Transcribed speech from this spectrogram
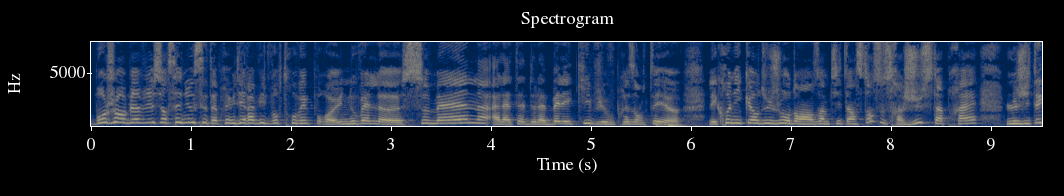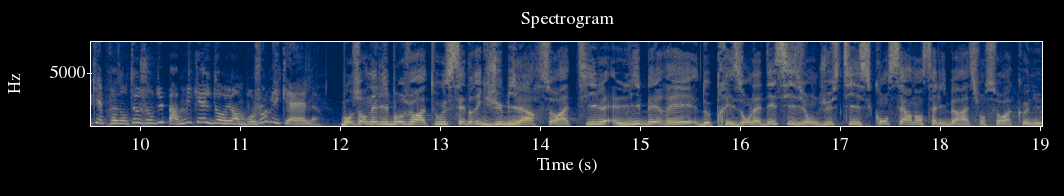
Bonjour, bienvenue sur CNews. Cet après-midi, ravi de vous retrouver pour euh, une nouvelle euh, semaine. À la tête de la belle équipe, je vais vous présenter euh, les chroniqueurs du jour dans un petit instant. Ce sera juste après le JT qui est présenté aujourd'hui par Mickaël Dorian. Bonjour Mickaël. Bonjour Nelly, bonjour à tous. Cédric Jubilard sera-t-il libéré de prison? La décision de justice concernant sa libération sera connue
